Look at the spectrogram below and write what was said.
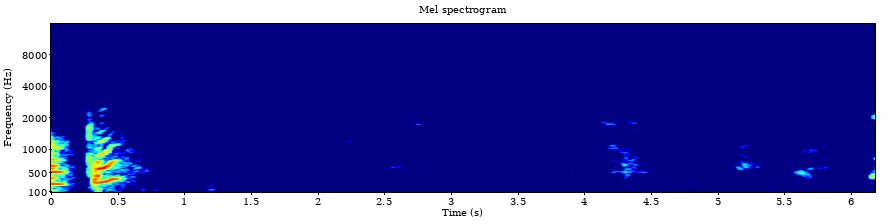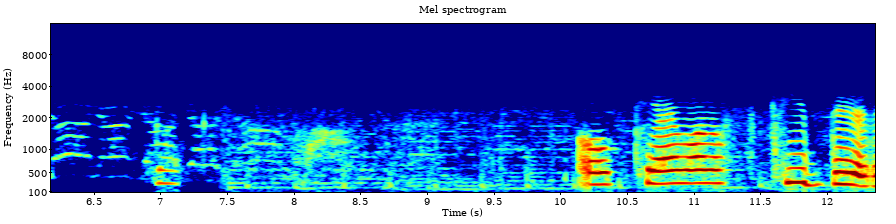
Okay. Okay, I wanna keep this.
